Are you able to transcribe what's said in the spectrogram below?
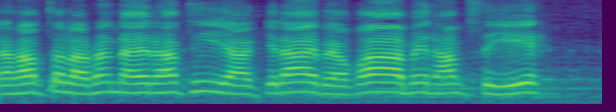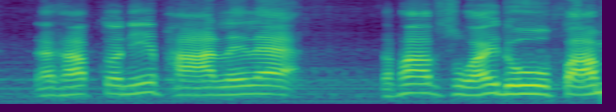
นะครับสำหรับท่านใดนะครับที่อยากจะได้แบบว่าไม่ทำสีนะครับ ตัวนี้ผ่านเลยแหละ สภาพสวยดูปั๊ม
